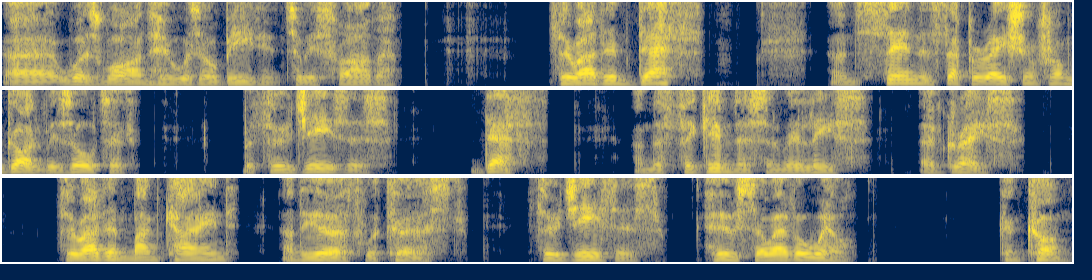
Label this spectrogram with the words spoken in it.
uh, was one who was obedient to his father. Through Adam, death and sin and separation from God resulted. But through Jesus, death and the forgiveness and release of grace. Through Adam, mankind and the earth were cursed. Through Jesus, whosoever will can come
